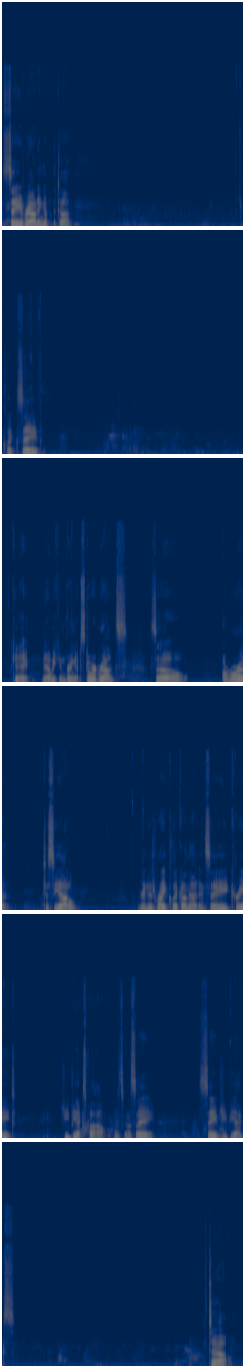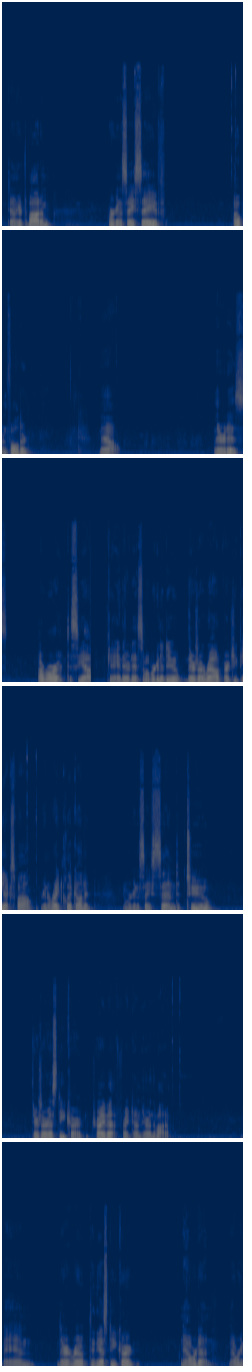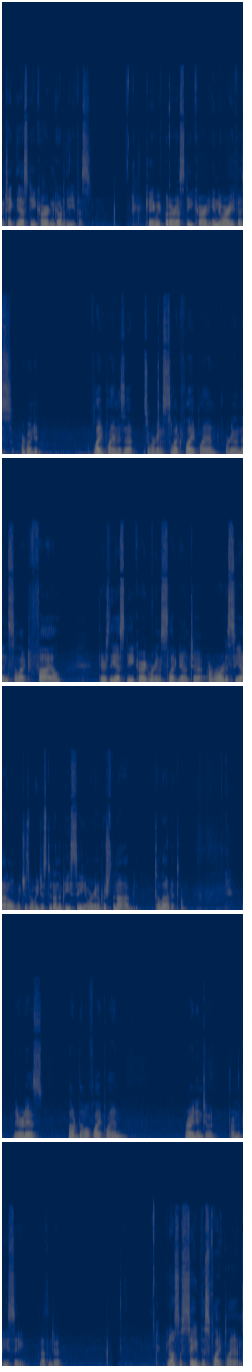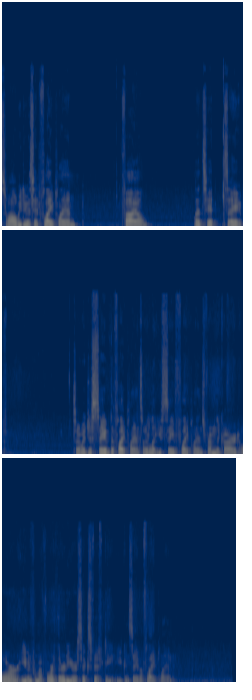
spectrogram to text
save routing up at the top, click save. Okay, now we can bring up stored routes. So Aurora to Seattle. We're going to just right click on that and say create GPX file. And it's going to say save GPX. So down here at the bottom we're going to say save open folder. Now there it is Aurora to Seattle. Okay, there it is. So what we're going to do, there's our route, our GPX file. We're going to right click on it and we're going to say send to, there's our SD card, drive F, right down here on the bottom. And there it wrote to the SD card. Now we're done. Now we're going to take the SD card and go to the EFIS. Okay, we've put our SD card into our EFIS. We're going to, flight plan is up, so we're going to select flight plan. We're going to then select file there's the SD card. We're going to select down to Aurora to Seattle, which is what we just did on the PC, and we're going to push the knob to load it. There it is. Loaded the whole flight plan right into it from the PC. Nothing to it. You can also save this flight plan. So all we do is hit Flight Plan, File, let's hit Save. So we just save the flight plan. So it'll let you save flight plans from the card or even from a 430 or 650 you can save a flight plan.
